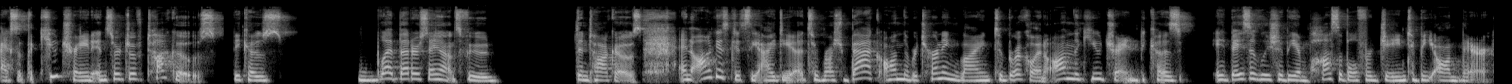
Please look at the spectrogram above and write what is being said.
exit the Q train in search of tacos because what better seance food than tacos? And August gets the idea to rush back on the returning line to Brooklyn on the Q train because it basically should be impossible for Jane to be on there.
